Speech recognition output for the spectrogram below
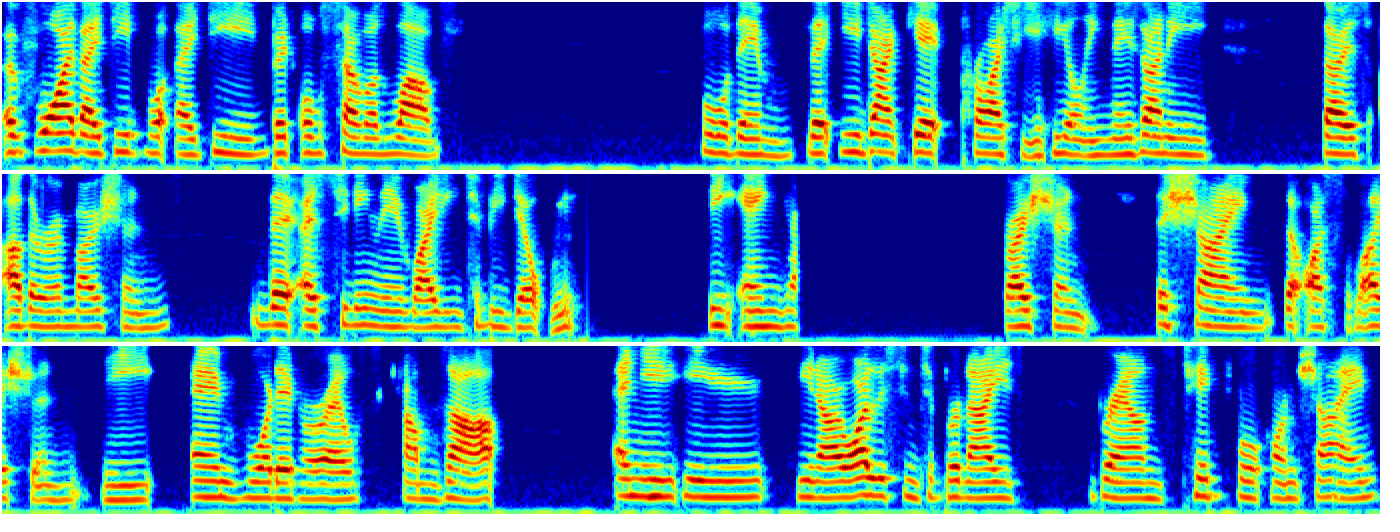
of why they did what they did, but also a love for them that you don't get prior to your healing. There's only those other emotions that are sitting there waiting to be dealt with. The anger, the frustration, the shame, the isolation, the and whatever else comes up. And you you you know, I listened to Brene Brown's TED talk on shame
